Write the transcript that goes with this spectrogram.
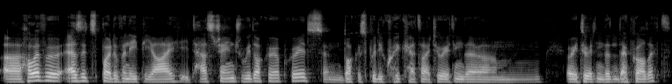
Uh, however, as it's part of an API, it has changed with Docker upgrades, and Docker is pretty quick at iterating their, um, iterating their product.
